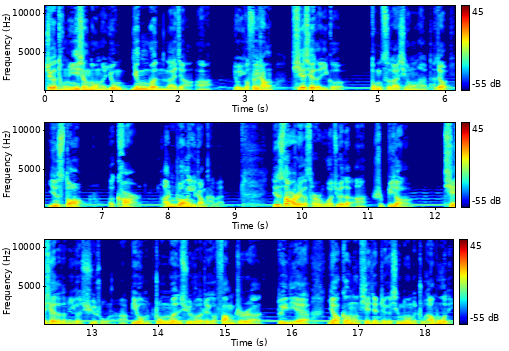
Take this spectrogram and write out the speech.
这个统一行动呢，用英文来讲啊，有一个非常贴切的一个。动词来形容它，它叫 install a card，安装一张卡牌。install 这个词儿，我觉得啊是比较贴切的这么一个叙述了啊，比我们中文叙述的这个放置啊、堆叠啊要更能贴近这个行动的主要目的。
